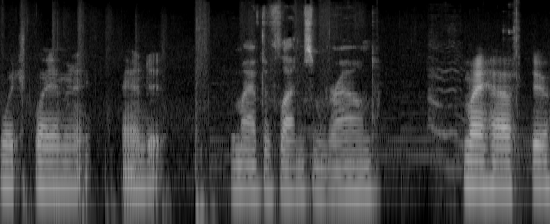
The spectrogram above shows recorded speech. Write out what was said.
which way I'm gonna expand it. we might have to flatten some ground. Might have to.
